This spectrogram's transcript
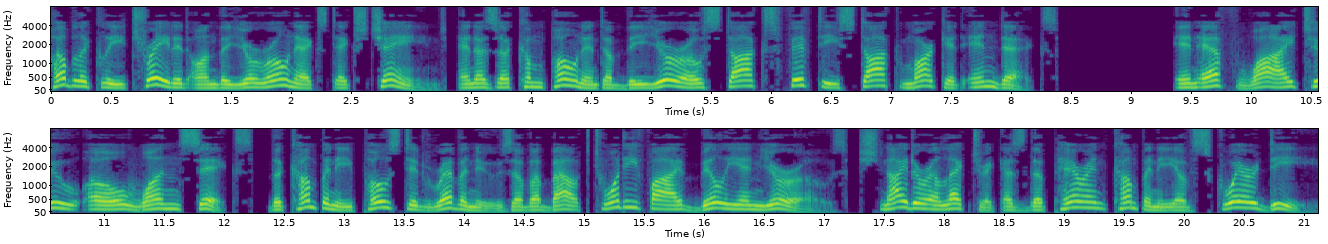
publicly traded on the Euronext exchange, and is a component of the Euro Stoxx 50 stock market index. In FY 2016, the company posted revenues of about €25 billion. Euros. Schneider Electric is the parent company of Square D,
